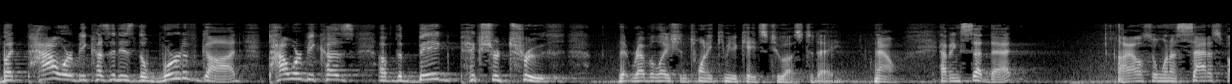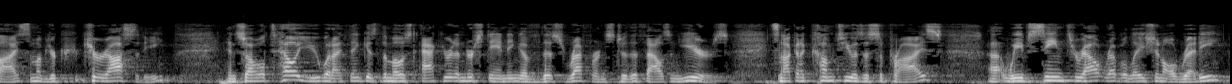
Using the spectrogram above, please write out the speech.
but power because it is the Word of God, power because of the big picture truth that Revelation 20 communicates to us today. Now, having said that, I also want to satisfy some of your curiosity. And so I will tell you what I think is the most accurate understanding of this reference to the thousand years. It's not going to come to you as a surprise. Uh, we've seen throughout Revelation already,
